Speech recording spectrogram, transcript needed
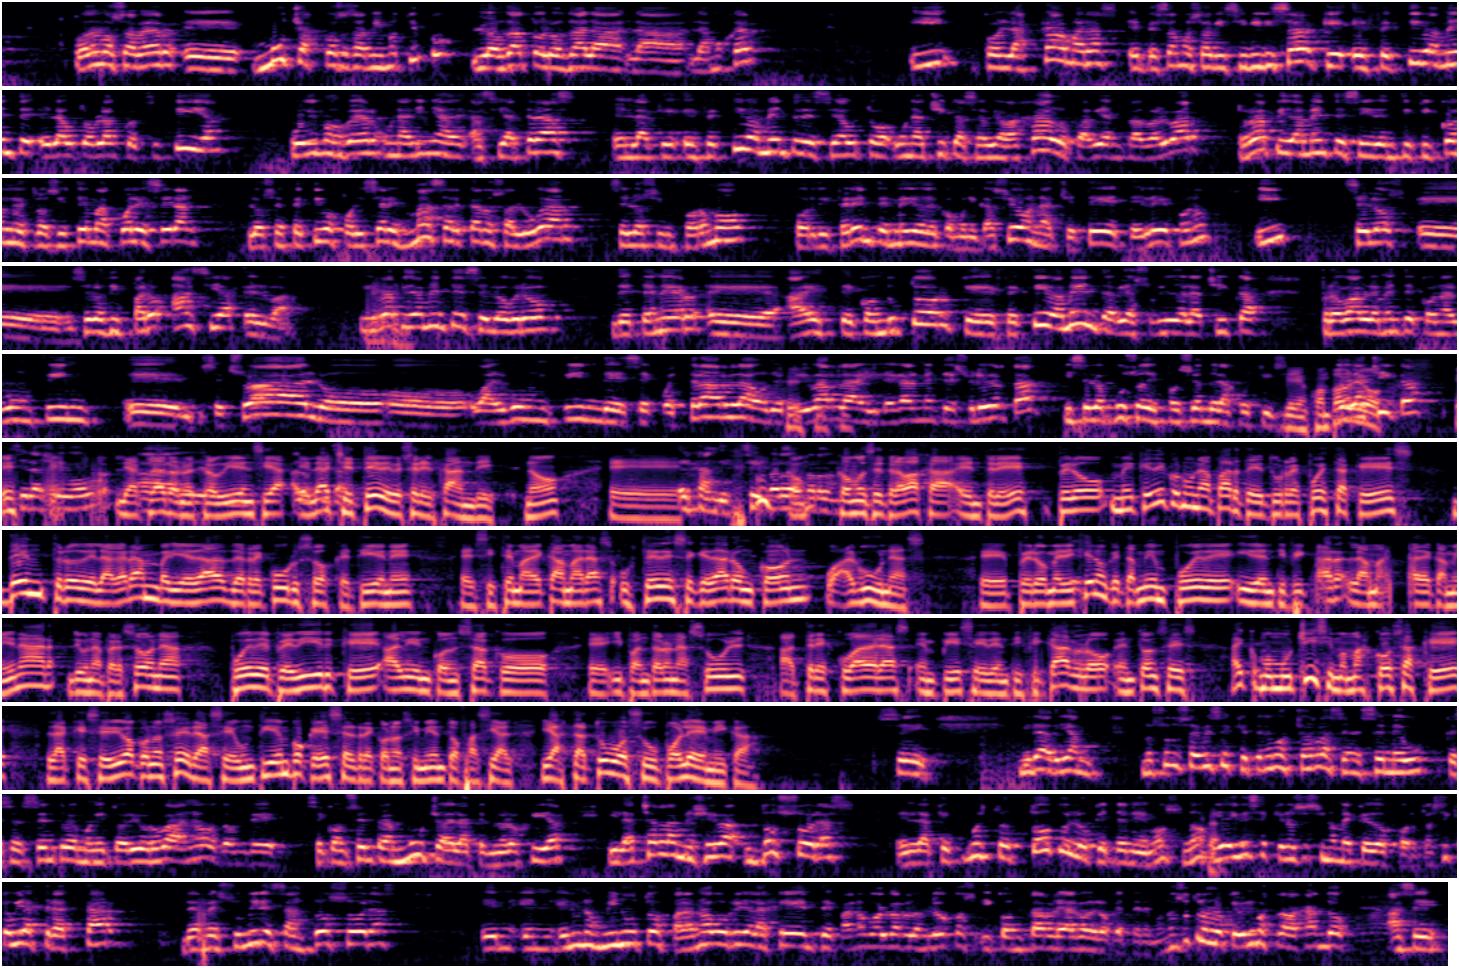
podemos saber eh, muchas cosas al mismo tiempo, los datos los da la, mujer. Y con las cámaras empezamos a visibilizar que efectivamente el auto blanco existía, pudimos ver una línea hacia atrás en la que efectivamente de ese auto una chica se había bajado, que había entrado al bar, rápidamente se identificó en nuestro sistema cuáles eran los efectivos policiales más cercanos al lugar, se los informó, por diferentes medios de comunicación, HT, teléfono, y se los, eh, se los disparó hacia el bar. Y rápidamente se logró detener eh, a este conductor que efectivamente había subido a la chica probablemente con algún fin eh, sexual o, algún fin de secuestrarla o de privarla ilegalmente de su libertad y se lo puso a disposición de la justicia. Bien, Juan Pablo, la chica se la llevó. Le aclaro a nuestra audiencia, el HT debe ser el handy, ¿no? Eh, el handy, sí, perdón, perdón. Cómo se trabaja entre esto. Pero me quedé con una parte de tu respuesta que es dentro de la gran variedad de recursos que tiene el sistema de cámaras, ustedes se quedaron con o algunas eh, pero me dijeron que también puede identificar la manera de caminar de una persona, puede pedir que alguien con saco eh, y pantalón azul a tres cuadras empiece a identificarlo. Entonces hay como muchísimas más cosas que la que se dio a conocer hace un tiempo, que es el reconocimiento facial. Y hasta tuvo su polémica. Sí, Mira, Adrián, nosotros hay veces que tenemos charlas en el CMU, que es el Centro de Monitoreo Urbano, donde se concentra mucha de la tecnología, y la charla me lleva dos horas en la que muestro todo lo que tenemos, ¿no? Y hay veces que no sé si no me quedo corto. Así que voy a tratar de resumir esas dos horas en, en, unos minutos para no aburrir a la gente, para no volverlos locos y contarle algo de lo que tenemos. Nosotros lo que venimos trabajando hace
